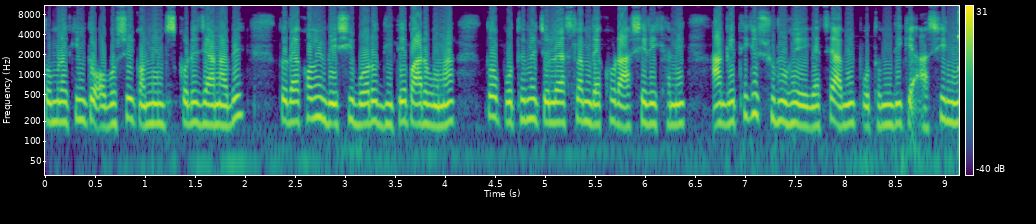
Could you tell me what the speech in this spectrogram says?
তোমরা কিন্তু অবশ্যই কমেন্টস করে জানাবে। তো দেখো আমি বেশি বড় দিতে পারব না। তো প্রথমে চলে আসলাম দেখো রাসের এখানে। আগে থেকে শুরু হয়ে গেছে, আমি প্রথম দিকে আসিনি।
